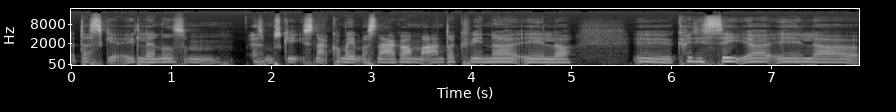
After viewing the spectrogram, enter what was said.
at der sker et eller andet, som altså måske snak, kommer hjem og snakker om andre kvinder, eller øh, kritiserer, eller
